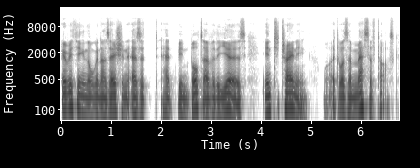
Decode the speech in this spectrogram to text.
everything in the organization as it had been built over the years into training. Well, it was a massive task,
